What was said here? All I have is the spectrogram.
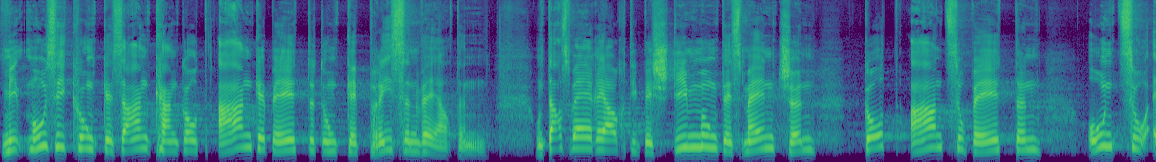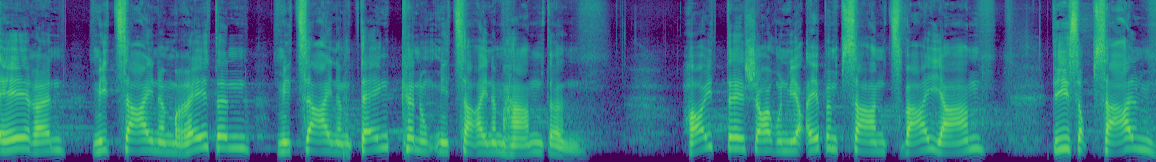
Mit Musik und Gesang kann Gott angebetet und gepriesen werden. Und das wäre auch die Bestimmung des Menschen, Gott anzubeten und zu ehren mit seinem Reden, mit seinem Denken und mit seinem Handeln. Heute schauen wir eben Psalm 2 an. Dieser Psalm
